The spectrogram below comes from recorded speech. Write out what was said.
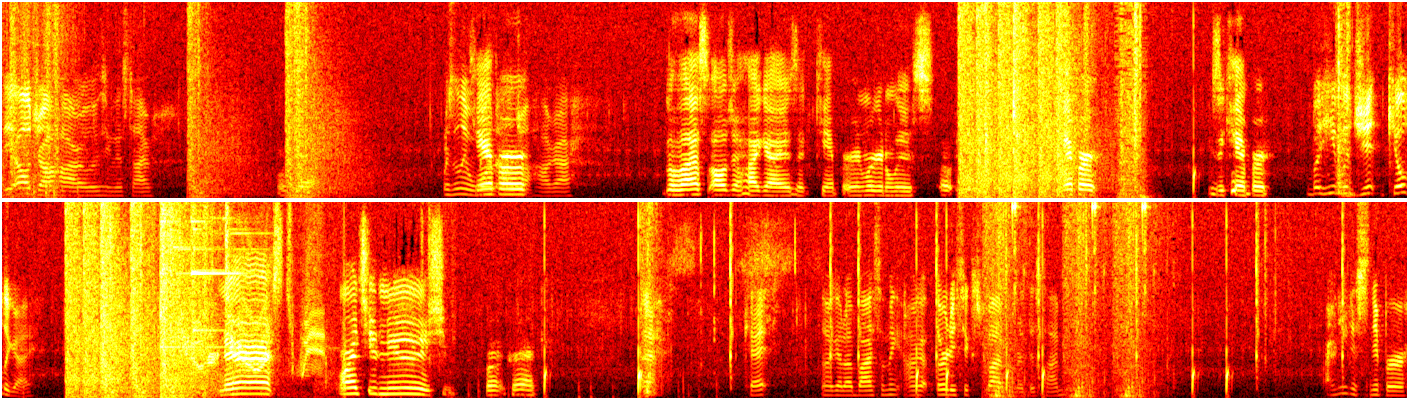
The Al Jaha are losing this time. Oh, What's that? There's only Camper. one Al Jaha guy. The last Al Jahai guy is a camper, and we're gonna lose. Oh, camper. He's a camper. But he legit killed a guy. Nah. Why aren't you news? You burnt crack. Okay. Now I gotta buy something. I got 36,500 this time. I need a snipper.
